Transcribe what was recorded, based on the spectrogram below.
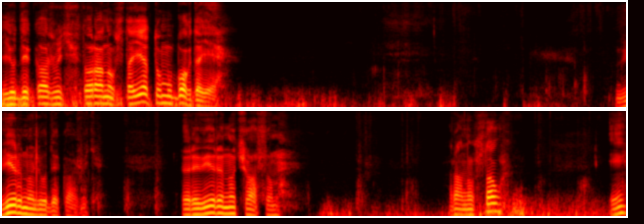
Люди кажуть, хто рано встає, тому Бог дає. Вірно люди кажуть. Перевірено часом. Рано встав і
